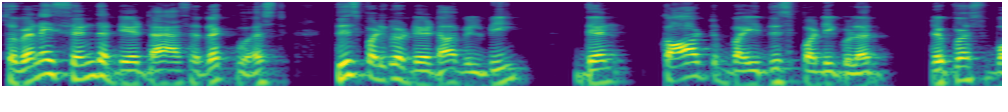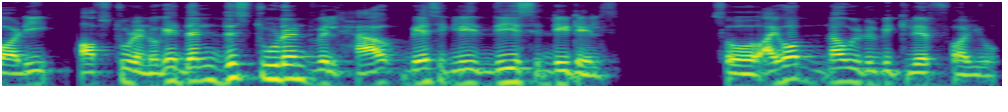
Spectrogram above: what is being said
So when I send the data as a request, this particular data will be then caught by this particular request body of student, okay, then this student will have basically these details. So I hope now it will be clear for you.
